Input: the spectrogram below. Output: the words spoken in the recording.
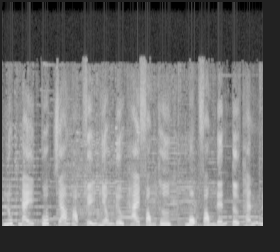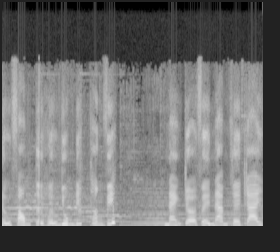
Lúc này, quốc giáo học viện nhận được hai phong thư, Một phong đến từ Thánh Nữ Phong từ hữu dung đích thân viết. Nàng trở về Nam Khê Trai.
